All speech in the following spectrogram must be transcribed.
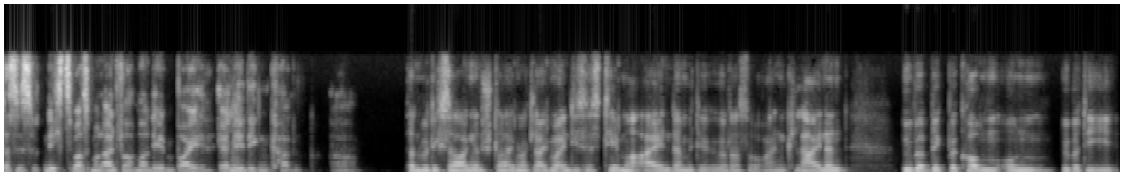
das ist nichts, was man einfach mal nebenbei erledigen kann. Ja. Dann würde ich sagen, dann steigen wir gleich mal in dieses Thema ein, damit die Hörer so einen kleinen Überblick bekommen, um über die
